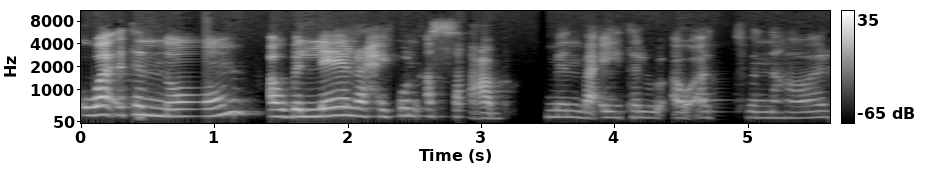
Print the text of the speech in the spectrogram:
وقت النوم أو بالليل رح يكون أصعب من بقية الأوقات بالنهار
